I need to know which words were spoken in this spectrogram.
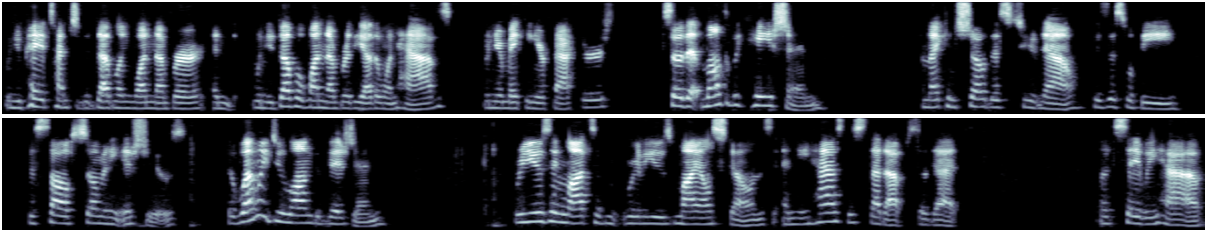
when you pay attention to doubling one number, and when you double one number, the other one halves when you're making your factors. So that multiplication, and I can show this to you now because this will be, this solves so many issues. That when we do long division, we're using lots of, we're going to use milestones, and he has this set up so that, let's say we have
